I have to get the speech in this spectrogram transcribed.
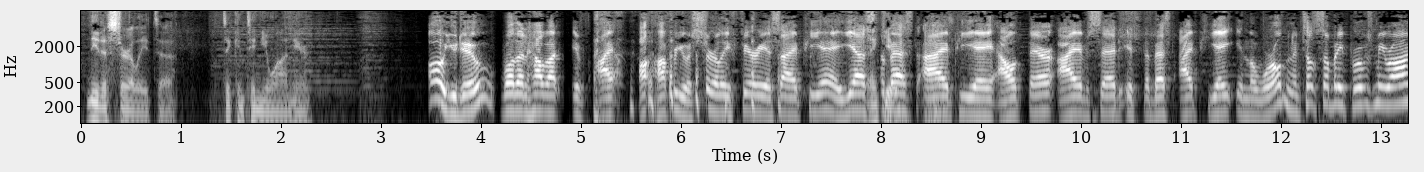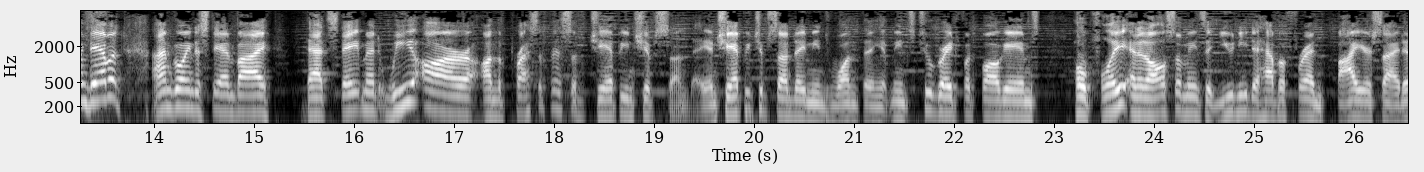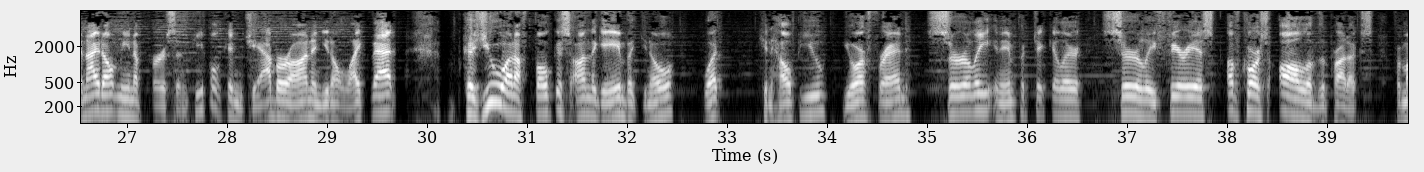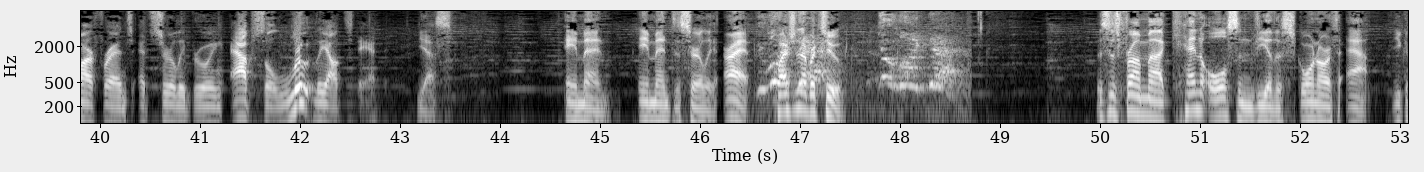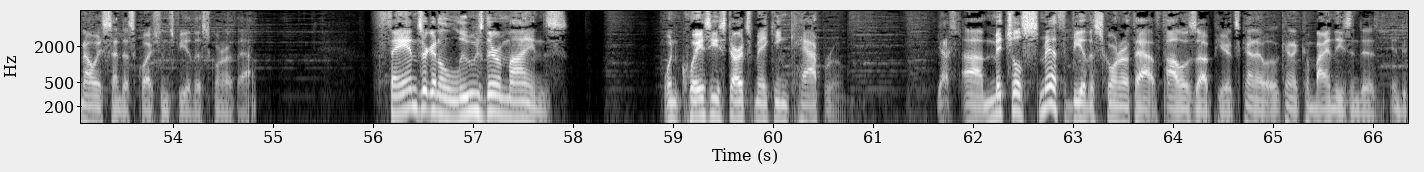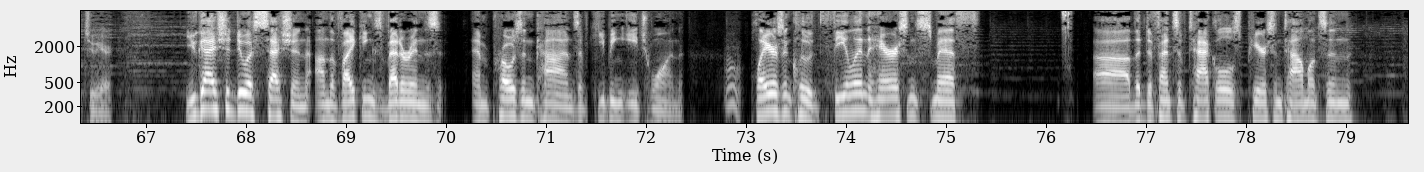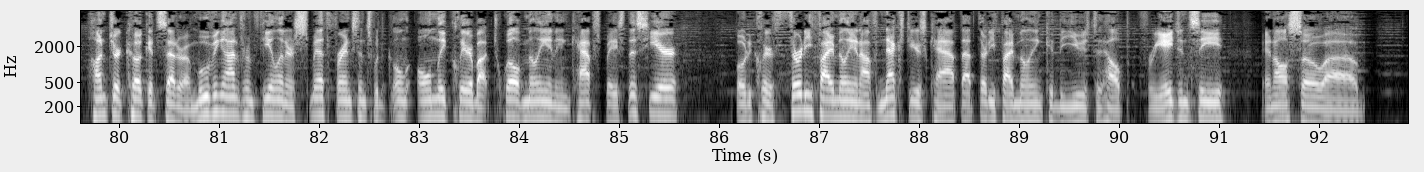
Need a surly to to continue on here. Oh, you do? Well, then how about if I offer you a Surly Furious IPA? Yes, Thank the you. best Yes. IPA out there. I have said it's the best IPA in the world, and until somebody proves me wrong, damn it, I'm going to stand by that statement. We are on the precipice of Championship Sunday, and Championship Sunday means one thing: it means two great football games. Hopefully, and it also means that you need to have a friend by your side. And I don't mean a person. People can jabber on, and you don't like that because you want to focus on the game. But you know what can help you? Your friend Surly, and in particular, Surly Furious. Of course, all of the products from our friends at Surly Brewing, absolutely outstanding. Yes. Amen. Amen to Surly. All right. Question number two. You like that? This is from uh, Ken Olson via the Score North app. You can always send us questions via the Score North app. Fans are going to lose their minds when Kwesi starts making cap room. Yes. Uh, Mitchell Smith via the Score North app follows up here. It's kind of kind of combine these into into two here. You guys should do a session on the Vikings veterans and pros and cons of keeping each one. Players include Thielen, Harrison Smith, uh, the defensive tackles, Pearson Tomlinson, Hunter Cook, etc. Moving on from Thielen or Smith, for instance, would only clear about 12 million in cap space this year, but would clear 35 million off next year's cap. That 35 million could be used to help free agency, and also uh,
